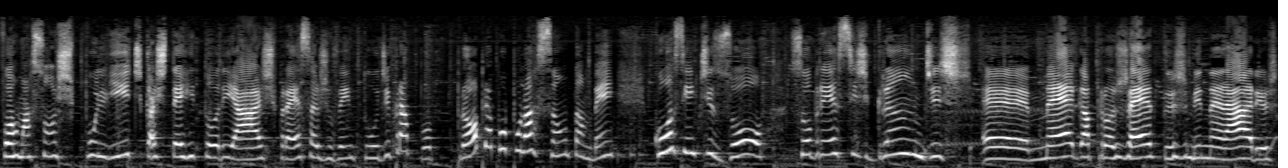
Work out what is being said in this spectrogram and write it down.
formações políticas territoriais para essa juventude e para a própria população também conscientizou sobre esses grandes é, mega projetos minerários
